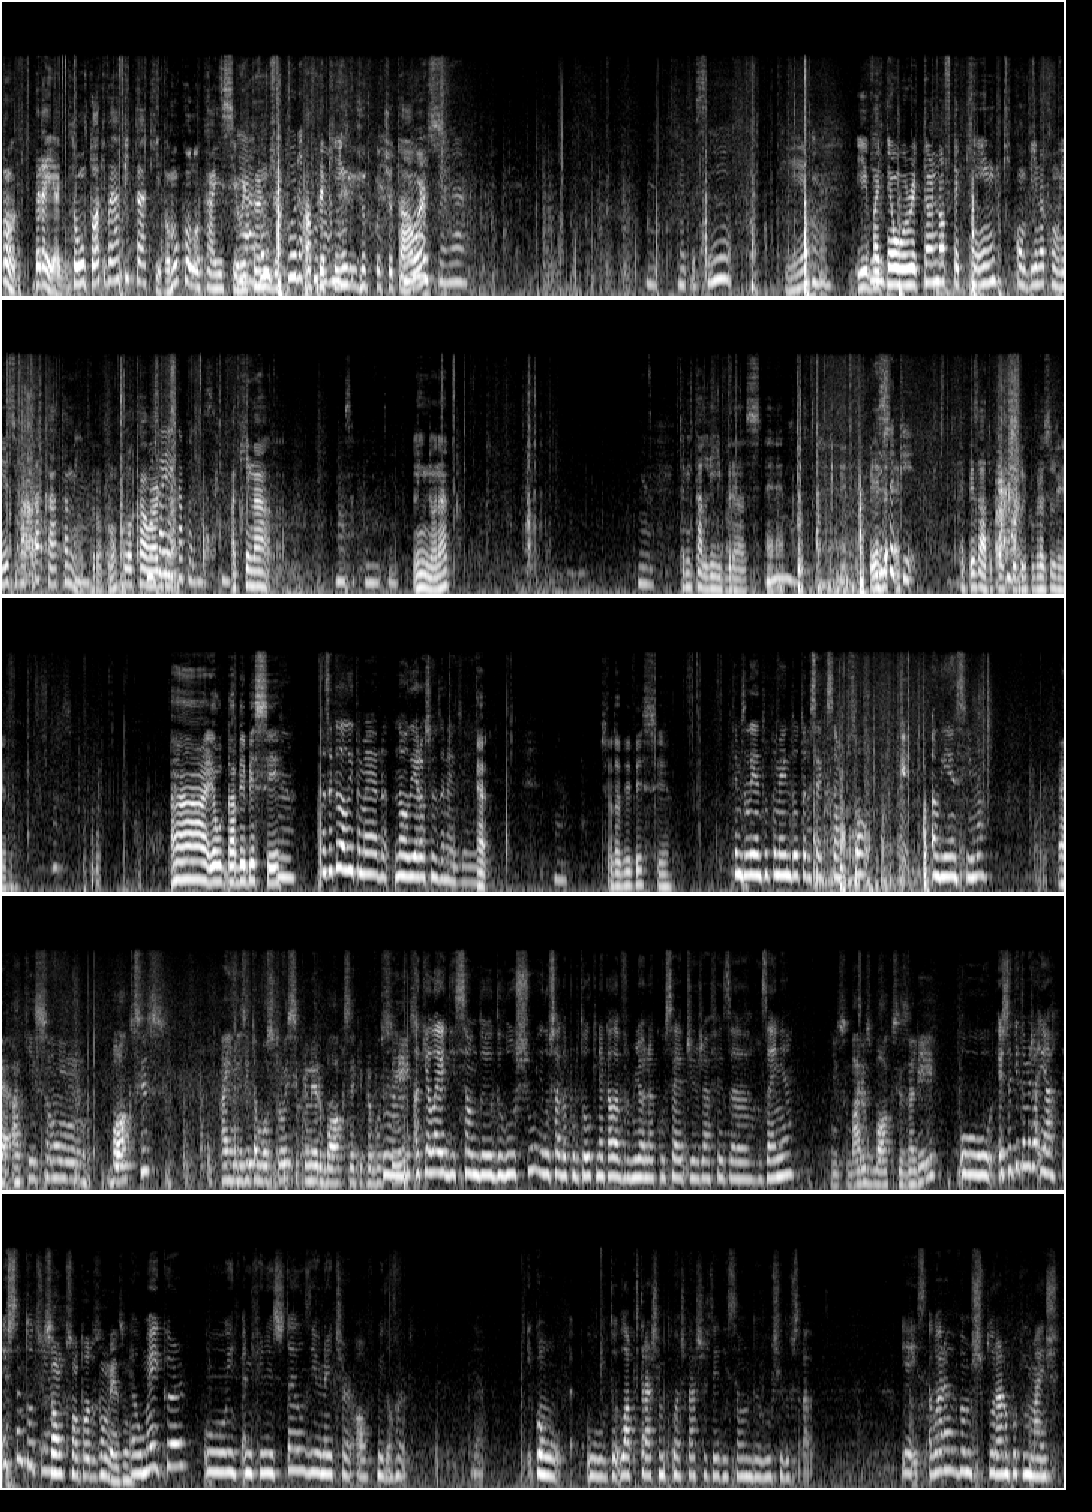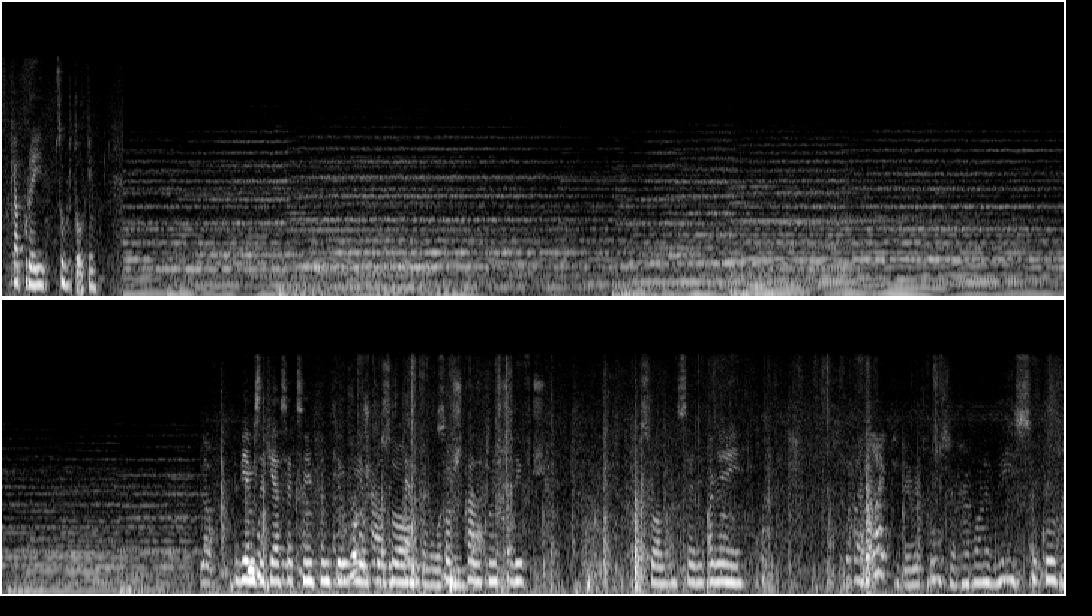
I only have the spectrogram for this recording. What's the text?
Bom, peraí, então o toque vai apitar aqui. Vamos colocar esse Yeah, Return the- of the King junto com Two Towers. Nossa, yeah. Mete assim. Aqui. E vai ter o Return of the King, que combina com esse e vai pra cá também. Pronto, vamos colocar a ordem aqui na... Nossa, que bonitinho. Lindo, né? Yeah. 30 libras. É, pesa- Isso é- aqui, é pesado para o público brasileiro. Ah, é o da BBC. é. mas aquilo ali também era. Não, ali era o Senhor dos Anéis. é. É. Esse é da BBC. Temos ali então também de outra secção, pessoal. Ali em cima. É, aqui são boxes. A Inesita mostrou esse primeiro box aqui pra vocês. Aquela é a edição de, de luxo, ilustrada por Tolkien, aquela vermelhona que o Sérgio já fez a resenha. Isso, vários boxes ali. O, este aqui também já. Yeah, estes são todos. São, são todos o mesmo. É o Maker, o Unfinished Tales e o Nature of Middle-earth. Yeah. E com o, o- lá por trás sempre com as caixas de edição de luxo ilustrada. E é isso. Agora vamos explorar um pouquinho mais que há por aí sobre Tolkien. Viemos aqui à secção infantil e eu estou só, só chocada com estes livros. Pessoal, sério, olhem aí. Socorro.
